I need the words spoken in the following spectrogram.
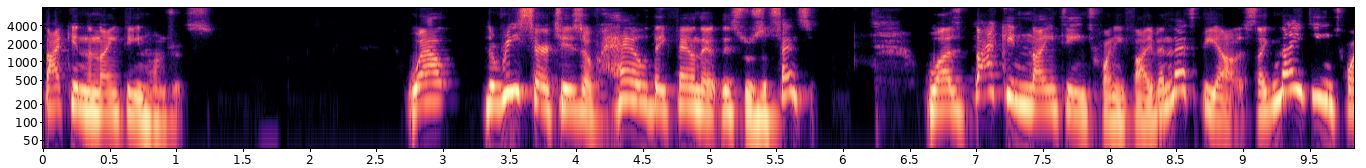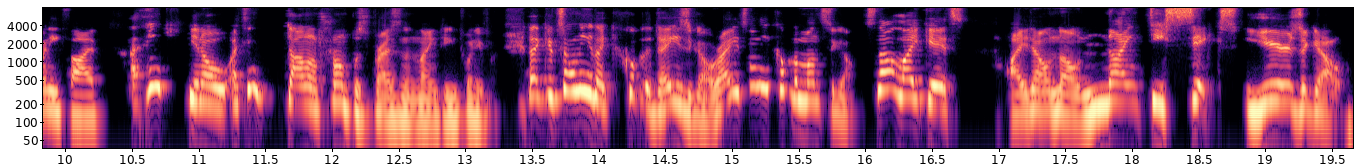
back in the 1900s. Well, the research is of how they found out this was offensive was back in 1925. And let's be honest, like 1925, I think, you know, I think Donald Trump was president in 1925. Like it's only like a couple of days ago, right? It's only a couple of months ago. It's not like it's, I don't know, 96 years ago.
